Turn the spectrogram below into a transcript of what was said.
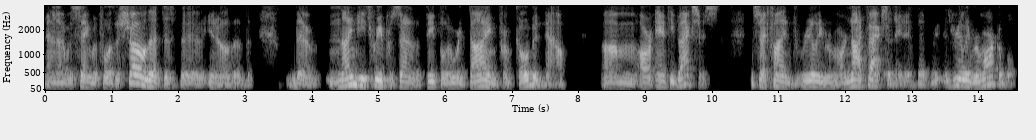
And I was saying before the show that this, the, you know, the, the, the ninety-three percent of the people who are dying from COVID now um, are anti-vaxxers, which I find really, or not vaccinated, That is really remarkable.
